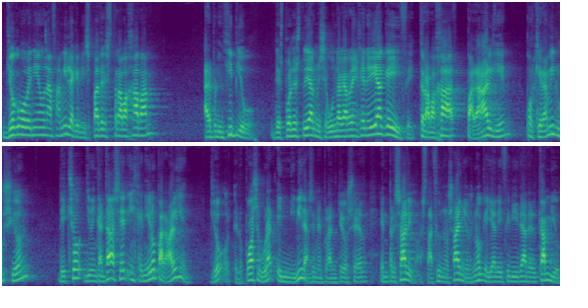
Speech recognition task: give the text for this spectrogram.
Yo como venía de una familia que mis padres trabajaban, al principio después de estudiar mi segunda carrera de ingeniería, ¿qué hice? Trabajar para alguien, porque era mi ilusión. De hecho, yo me encantaba ser ingeniero para alguien. Yo te lo puedo asegurar, en mi vida se me planteó ser empresario, hasta hace unos años, ¿no? que ya decidí dar el cambio,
